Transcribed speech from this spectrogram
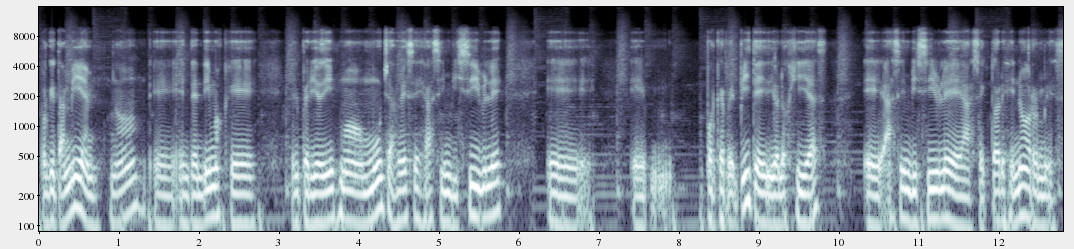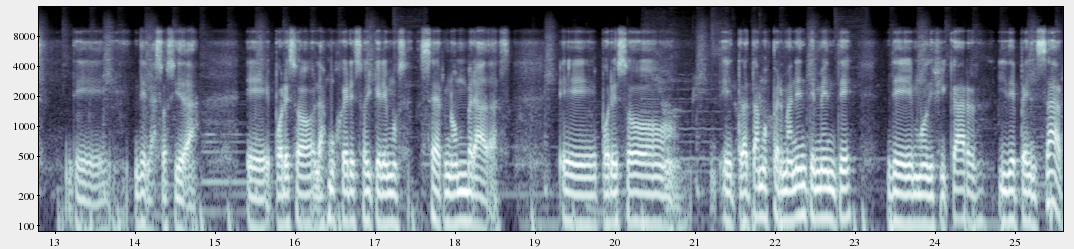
porque también ¿no? Entendimos que el periodismo muchas veces hace invisible, porque repite ideologías, hace invisible a sectores enormes de, de la sociedad. por eso las mujeres hoy queremos ser nombradas. por eso tratamos permanentemente de modificar y de pensar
